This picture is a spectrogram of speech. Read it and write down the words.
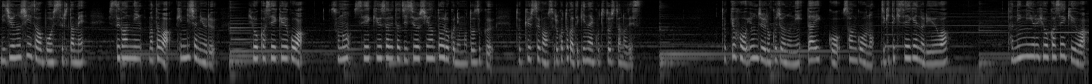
二重の審査を防止するため出願人または権利者による評価請求後はその請求された実用新案登録に基づく特許出願をすることができないこととしたのです。特許法46条の2第1項3号の時期的制限の理由は他人による評価請求は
